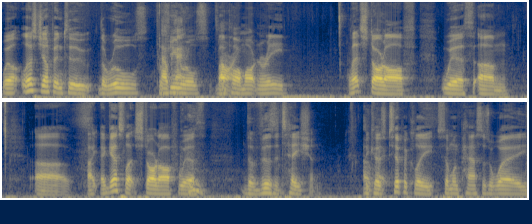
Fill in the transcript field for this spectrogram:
Well, let's jump into the rules for Okay. funerals by right. Paul Martin Reed. Let's start off with, um, uh, I, I guess let's start off with the visitation. Because Okay. typically, someone passes away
